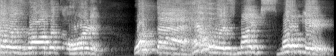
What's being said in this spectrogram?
hell is wrong with the Hornets? What the hell is Mike smoking?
